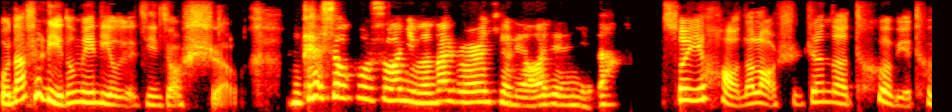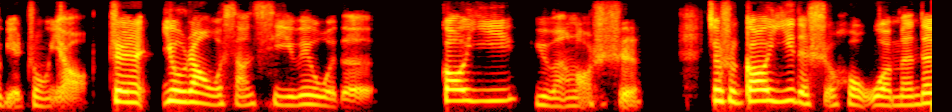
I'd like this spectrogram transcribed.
我当时理都没理，我就进教室了。你该说不说，你们班主任挺了解你的。所以，好的老师真的特别特别重要。这又让我想起一位我的高一语文老师，就是高一的时候，我们的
